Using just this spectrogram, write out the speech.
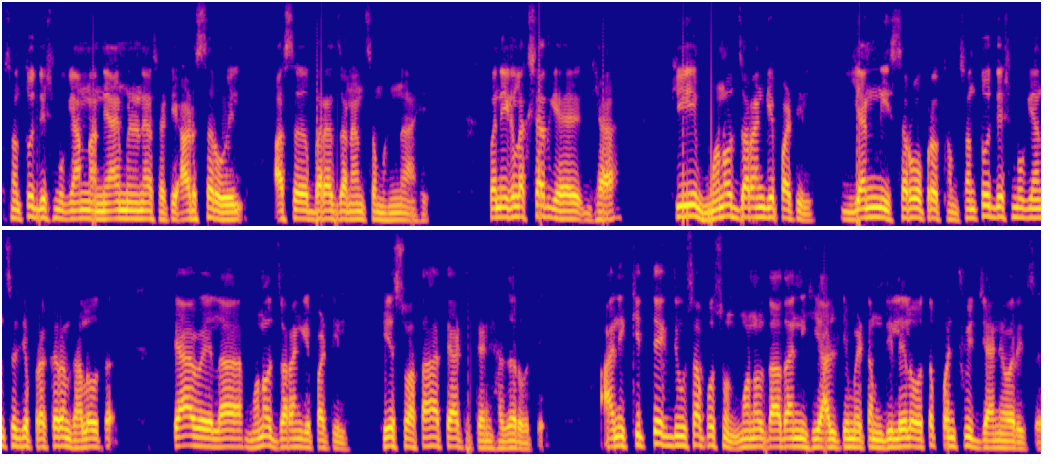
संतोष देशमुख यांना न्याय मिळण्यासाठी अडसर होईल असं बऱ्याच जणांचं म्हणणं आहे. पण एक लक्षात घ्या घ्या की मनोज जरांगे पाटील यांनी सर्वप्रथम संतोष देशमुख यांचं जे प्रकरण झालं होतं त्यावेळेला मनोज जरांगे पाटील हे स्वतः त्या ठिकाणी हजर होते. आणि कित्येक दिवसापासून मनोज दादांनी ही अल्टिमेटम दिलेलं होतं पंचवीस जानेवारीचं.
